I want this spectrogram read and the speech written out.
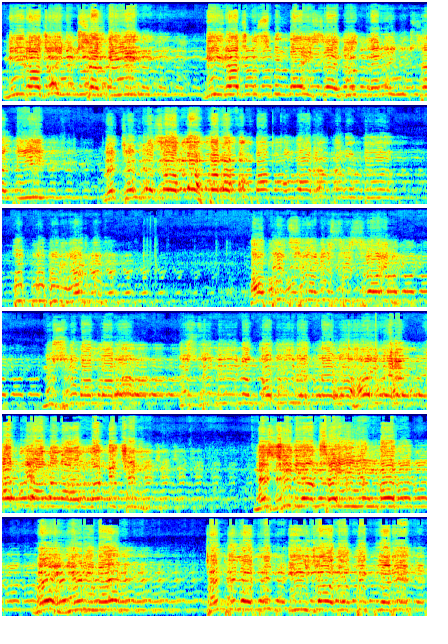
Miraç'a yükseldiği, Miraç kısmında ise göklere yükseldiği ve çevresi Allah tarafından mübarek kılındığı kutlu bir yerdir. Kafir Siyonist İsrail Müslümanlara üstünlüğünü kabul etme ve Hayber'in katliamını almak için Mescid-i Aksa'yı yıkmak ve yerine kendilerinin icat ettikleri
